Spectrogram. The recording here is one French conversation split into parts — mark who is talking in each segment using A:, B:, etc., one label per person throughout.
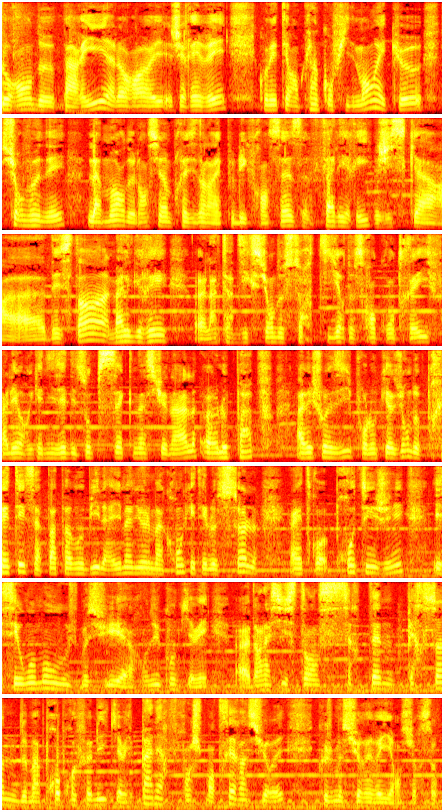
A: Saint-Florent de Paris. Alors euh, j'ai rêvé qu'on était en plein confinement et que survenait la mort de l'ancien président de la République française, Valéry Giscard d'Estaing. Malgré l'interdiction de sortir, de se rencontrer, il fallait organiser des obsèques nationales. le pape avait choisi pour l'occasion de prêter sa papa mobile à Emmanuel Macron, qui était le seul à être protégé. Et c'est au moment où je me suis rendu compte qu'il y avait dans l'assistance certaines personnes de ma propre famille qui n'avaient pas l'air franchement très rassurées que je me suis réveillé en sursaut.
